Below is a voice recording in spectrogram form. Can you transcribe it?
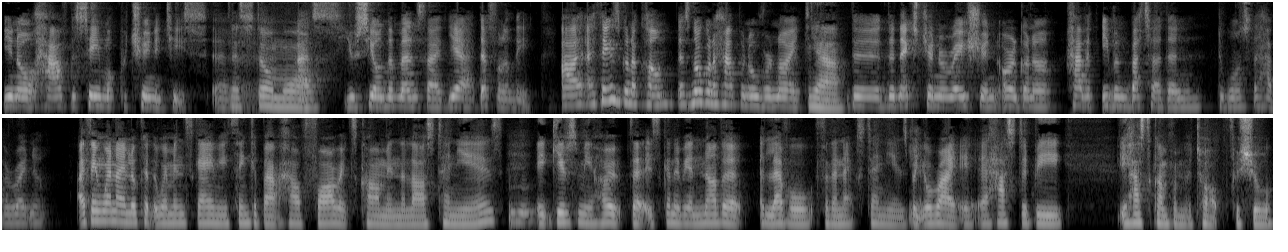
you know, have the same opportunities. Uh, There's still more. as you see on the men's side. Yeah, definitely. I, I think it's gonna come. It's not gonna happen overnight. Yeah. The the next generation are gonna have it even better than the ones that have it right now. I think when I look at the women's game, you think about how far it's come in the last 10 years. It gives me hope that it's going to be another level for the next 10 years. But you're right. It, it has to be, it has to come from the top for sure.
